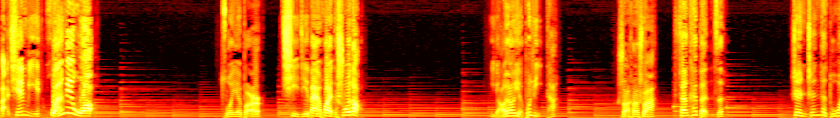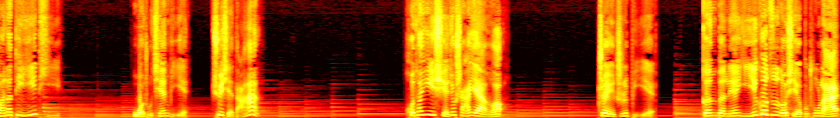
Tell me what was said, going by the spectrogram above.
把铅笔还给我！作业本气急败坏的说道。瑶瑶也不理他，刷刷刷翻开本子，认真的读完了第一题，握住铅笔去写答案。可他一写就傻眼了，这支笔根本连一个字都写不出来。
